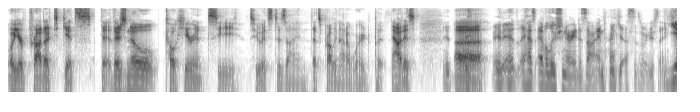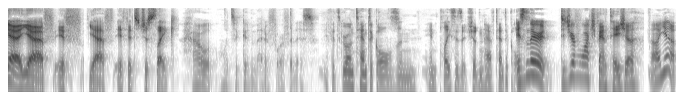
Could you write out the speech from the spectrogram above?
or your product gets there's no coherency to its design. That's probably not a word, but now it is. It, uh, it, it, has evolutionary design, I guess, is what you're saying. Yeah, yeah. If, if yeah, if, if, it's just like how, what's a good metaphor for this? If it's grown tentacles and in places it shouldn't have tentacles. Isn't there? Did you ever watch Fantasia? Oh uh, yeah.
